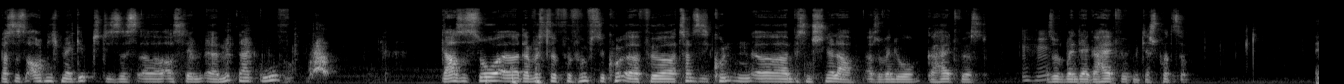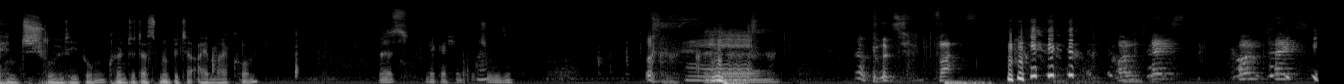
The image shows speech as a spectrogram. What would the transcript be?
was es auch nicht mehr gibt, dieses äh, aus dem äh, Midnight Groove. Da ist es so, äh, da wirst du für, fünf Sekunden, äh, für 20 Sekunden äh, ein bisschen schneller, also wenn du geheilt wirst. Mhm. Also wenn der geheilt wird mit der Spritze. Entschuldigung, könnte das nur bitte einmal kommen? Was? Leckerchen für Josie. Hey. Äh, Plötzlich, was? Kontext! Kontext!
